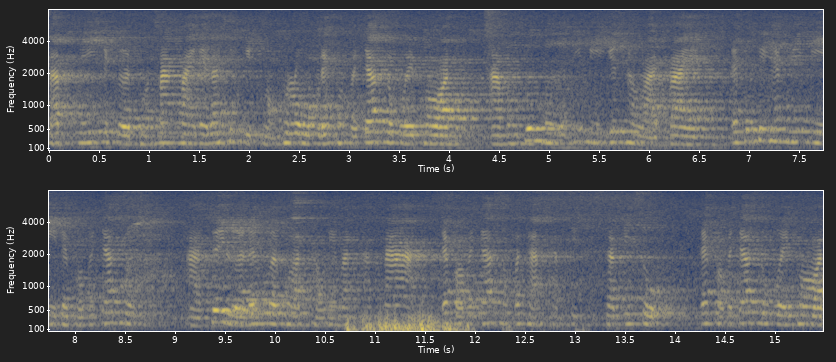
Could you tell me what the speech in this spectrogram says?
ทรัพย์นี้จะเกิดผลมากมายในราชกิจของพระองค์และของพระเจ้าทรงอวยพรมือทุกมือที่มียื่นถวายไปและผู้ที่ยังไม่มีแต่ขอพระเจ้าทรง ช่วยเหลือและอวยพรเขาในวันข้างหน้าและขอพระเจ้าทรงประทานสันติสันติสุขและขอพระเจ้าทรงอวยพร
